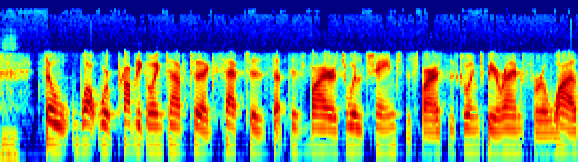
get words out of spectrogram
Mm. So what we're probably going to have to accept is that this virus will change. This virus is going to be around for a while,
